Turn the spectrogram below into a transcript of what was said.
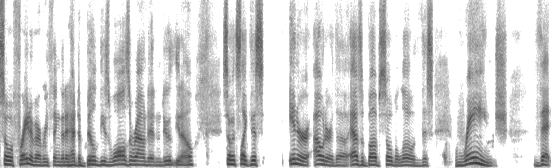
so afraid of everything that it had to build these walls around it and do, you know. So it's like this inner, outer, the as above, so below, this range that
